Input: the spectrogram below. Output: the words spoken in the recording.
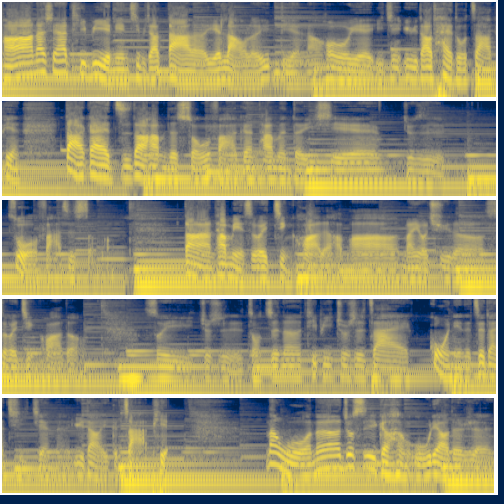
好啊，那现在 TB 也年纪比较大了，也老了一点，然后也已经遇到太多诈骗，大概知道他们的手法跟他们的一些就是做法是什么。当然，他们也是会进化的，好吗？蛮有趣的，是会进化的哦。所以就是，总之呢，TP 就是在过年的这段期间呢，遇到一个诈骗。那我呢，就是一个很无聊的人，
